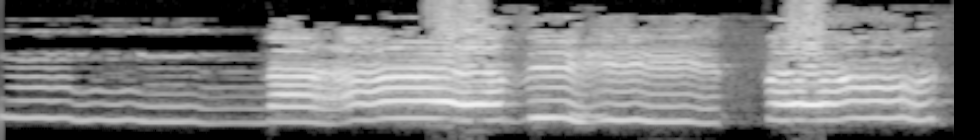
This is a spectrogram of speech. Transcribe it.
إن هذه تذكرة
